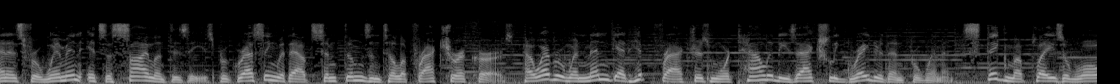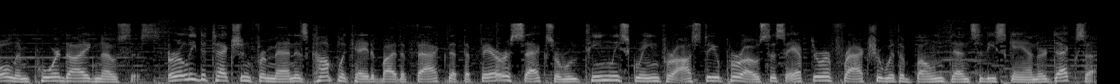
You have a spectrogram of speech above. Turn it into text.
And as for women, it's a silent disease, progressing without symptoms until a fracture occurs. However, when men get hip fractures, mortality is actually greater than for women. Stigma plays a role in poor diagnosis. Early detection for men is complicated by the fact that the fairer sex are routinely screened for osteoporosis after a fracture with a bone density scan or DEXA.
